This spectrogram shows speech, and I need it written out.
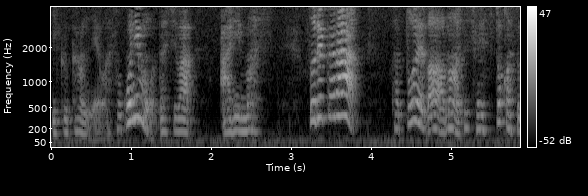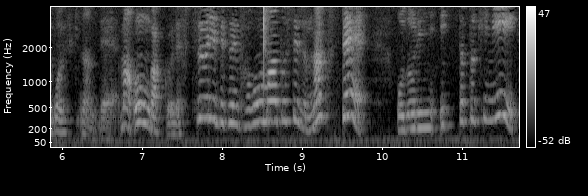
行く観念はそこにも私はあります。それから例えばまあ私フェスとかすごい好きなんでまあ音楽で普通に別にパフォーマーとしてじゃなくて踊りに行った時に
